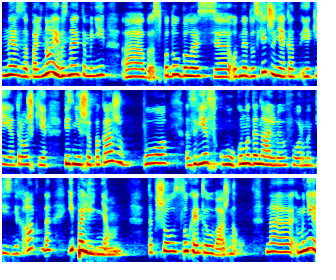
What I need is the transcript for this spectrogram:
незапальна. І ви знаєте, мені сподобалось одне дослідження, яке я трошки пізніше покажу. По зв'язку комодинальної форми пізніх акне і палінням. Так що слухайте уважно. На, мені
